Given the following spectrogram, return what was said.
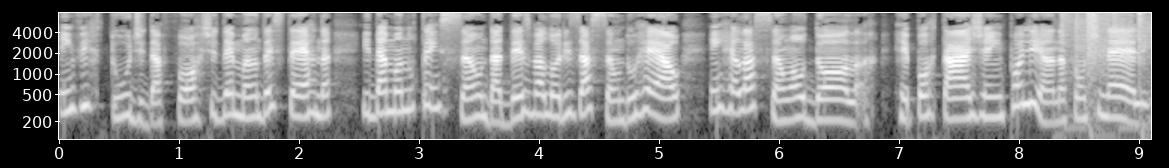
em virtude da forte demanda externa e da manutenção da desvalorização do real em relação ao dólar. Reportagem Poliana Fontinelli.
